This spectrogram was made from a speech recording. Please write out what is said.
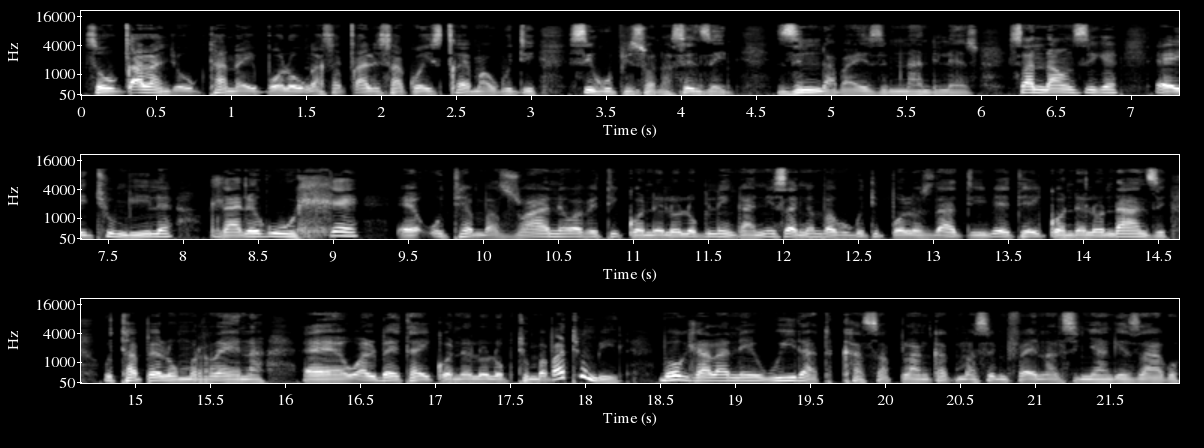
so uqala nje ukuthanda ibhola ungasaqali sakho isichema ukuthi sikuphi sona senzeni zindaba ezimnandi lezo. Sundowns ke eh, ithumbile udlale kuhle eh, uThemba Zwane wabethi igondelo lokulinganisa ngemva kokuthi Bolosdad ibethe igondelo ndanzi uThapelo Mrena eh walibetha igondelo lokuthumba. Bathumbile bokudlala neWydad Casablanca kuma semifinals inyanga ezako.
